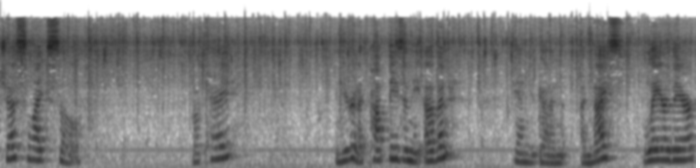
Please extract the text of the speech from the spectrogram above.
Just like so. Okay? And you're going to pop these in the oven and you've got a, a nice layer there.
